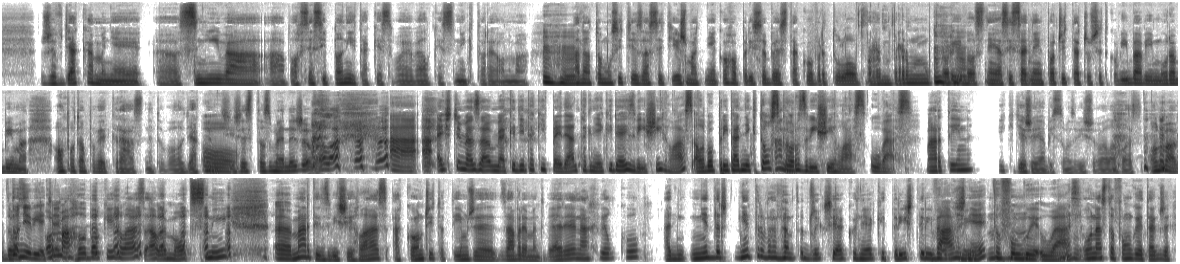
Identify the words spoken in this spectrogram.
že vďaka mne uh, sníva a vlastne si plní také svoje veľké sny, ktoré on má. Uh-huh. A na to musíte zase tiež mať niekoho pri sebe s takou vrtulou vrm, vrm, ktorý uh-huh. vlastne ja si sadnem počítať, čo všetko vybavím, urobím a on potom povie, krásne to bolo, ďakujem oh. ti, že si to zmanéžovala. a, a ešte ma zaujíma, keď je taký pedant, tak niekedy aj zvýši hlas, alebo prípadne kto skôr ano. zvýši hlas u vás? Martin, i kdeže ja by som zvyšovala hlas. On má, dosť, to neviete. on má hlboký hlas, ale mocný. Uh, Martin zvýši hlas a končí to tým, že zavrieme dvere na chvíľku a nedr- netrvá nám to dlhšie ako nejaké 3-4 Vážne? To funguje u vás? Mm-hmm. U nás to funguje tak, že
